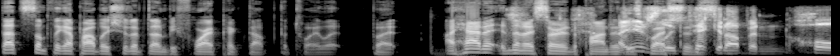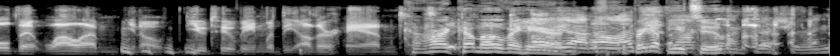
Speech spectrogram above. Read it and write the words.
that's something I probably should have done before I picked up the toilet. But I had it, and then I started to ponder I these usually questions. pick it up and hold it while I'm, you know, YouTubing with the other hand. All right, come over here. Oh yeah, no, that's Bring up YouTube. I'm picturing.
